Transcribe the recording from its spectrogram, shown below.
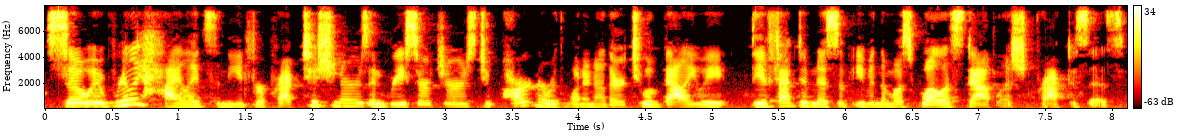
So it really highlights the need for practitioners and researchers to partner with one another to evaluate the effectiveness of even the most well established practices.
